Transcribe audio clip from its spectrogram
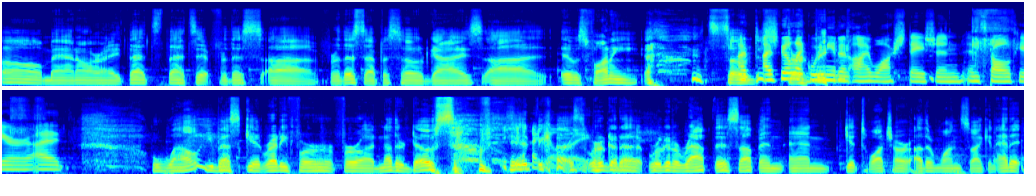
Oh man, all right. That's that's it for this uh for this episode, guys. Uh it was funny. it's so I, I feel like we need an eye wash station installed here. I Well, you best get ready for for another dose of it Yeah, I know, because right? we're gonna we're gonna wrap this up and and get to watch our other one so I can edit.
